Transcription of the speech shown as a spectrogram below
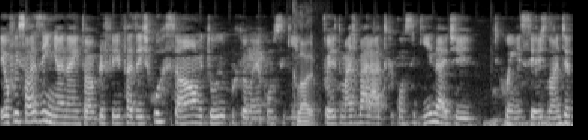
eu fui sozinha, né? Então eu preferi fazer excursão e tudo, porque eu não ia conseguir. Claro. Foi o jeito mais barato que eu consegui, né? De, de conhecer a Islândia.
